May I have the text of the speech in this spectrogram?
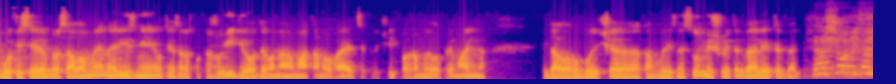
В офісі бросала в мене різні. От я зараз покажу відео, де вона матом ругається, кричить, погромила приймальню, кидала в обличчя там різні сумішу і так далі. і так далі. Та що ви там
